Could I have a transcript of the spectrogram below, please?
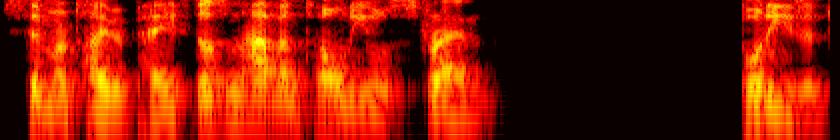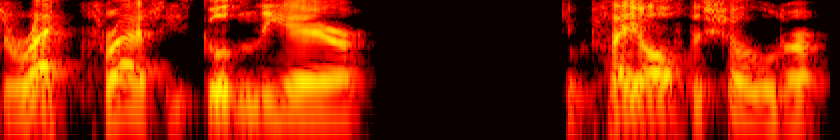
similar type of pace. Doesn't have Antonio's strength, but he's a direct threat. He's good in the air, He can play off the shoulder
